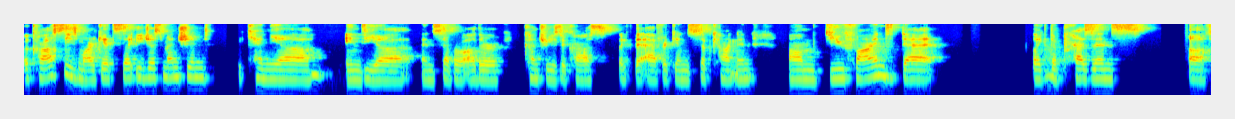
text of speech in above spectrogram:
across these markets that you just mentioned, Kenya, India, and several other countries across like the African subcontinent, um, do you find that like the presence of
